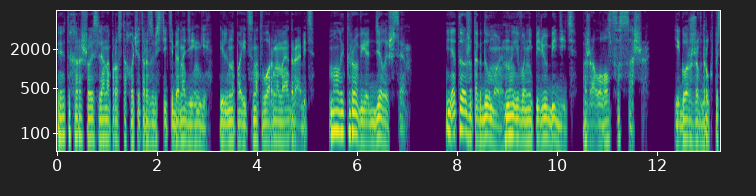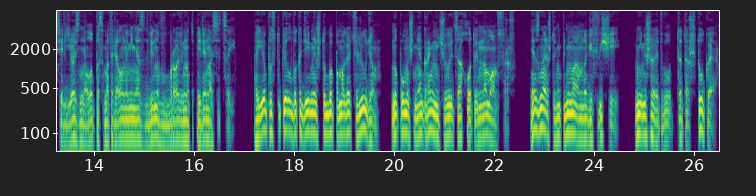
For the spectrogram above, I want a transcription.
И это хорошо, если она просто хочет развести тебя на деньги или напоить снотворным и ограбить. Малой кровью отделаешься. Я тоже так думаю, но его не переубедить, пожаловался Саша. Егор же вдруг посерьезнел и посмотрел на меня, сдвинув брови над переносицей. А я поступил в академию, чтобы помогать людям, но помощь не ограничивается охотой на монстров. Я знаю, что не понимаю многих вещей. Мне мешает вот эта штука».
